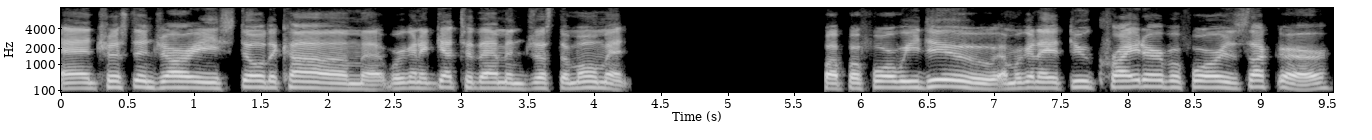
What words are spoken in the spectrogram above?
and Tristan Jarry still to come. We're gonna get to them in just a moment. But before we do, and we're gonna do Kreider before Zucker.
